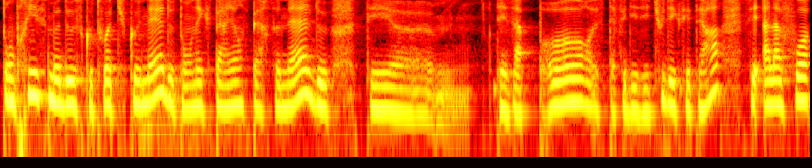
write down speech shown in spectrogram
ton prisme de ce que toi tu connais, de ton expérience personnelle, de tes, euh, tes apports, si tu as fait des études, etc. C'est à la fois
